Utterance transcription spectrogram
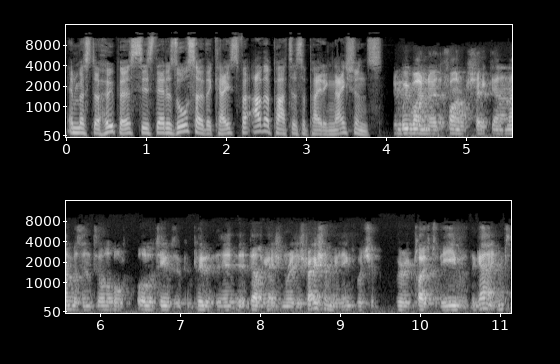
and Mr Hooper says that is also the case for other participating nations. We won't know the final shakedown numbers until all, all the teams have completed their, their delegation registration meetings, which are very close to the eve of the Games.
